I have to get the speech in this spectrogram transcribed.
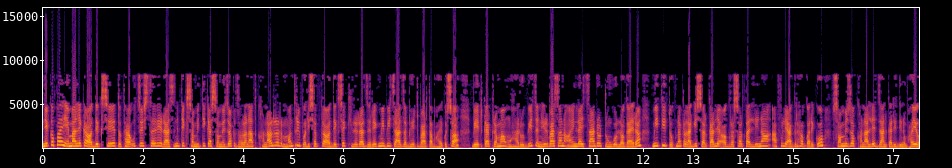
नेकपा एमालेका अध्यक्ष तथा उच्च स्तरीय राजनीतिक समितिका संयोजक झलनाथ खनाल र मन्त्री परिषदका अध्यक्ष खिलराज रेग्मी बीच आज भेटवार्ता भएको छ। भेटका क्रममा उहाँहरू बीच निर्वाचन ऐनलाई चाँडो टुंगो लगाएर मिति तोक्नका लागि सरकारले अग्रसरता लिन आफूले आग्रह गरेको संयोजक खनालले जानकारी दिनुभयो।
